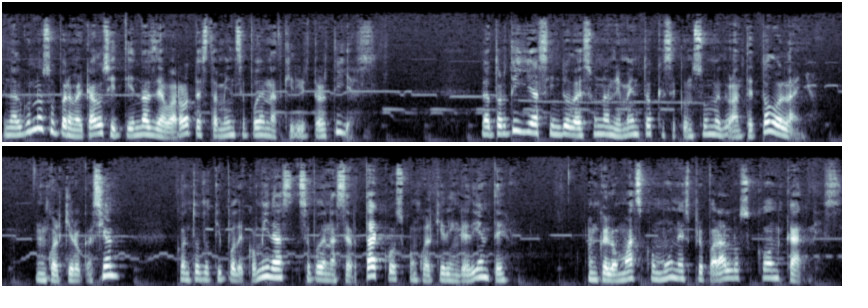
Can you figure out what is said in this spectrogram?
En algunos supermercados y tiendas de abarrotes también se pueden adquirir tortillas. La tortilla sin duda es un alimento que se consume durante todo el año. En cualquier ocasión, con todo tipo de comidas, se pueden hacer tacos con cualquier ingrediente, aunque lo más común es prepararlos con carnes.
